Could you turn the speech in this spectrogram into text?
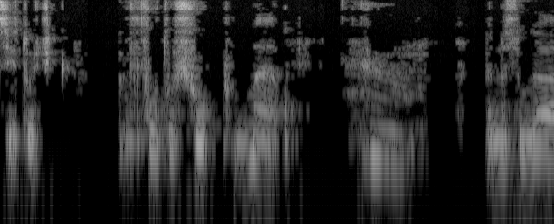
ሴቶች ፎቶሾፕ የማያውቁ እነሱ ጋር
